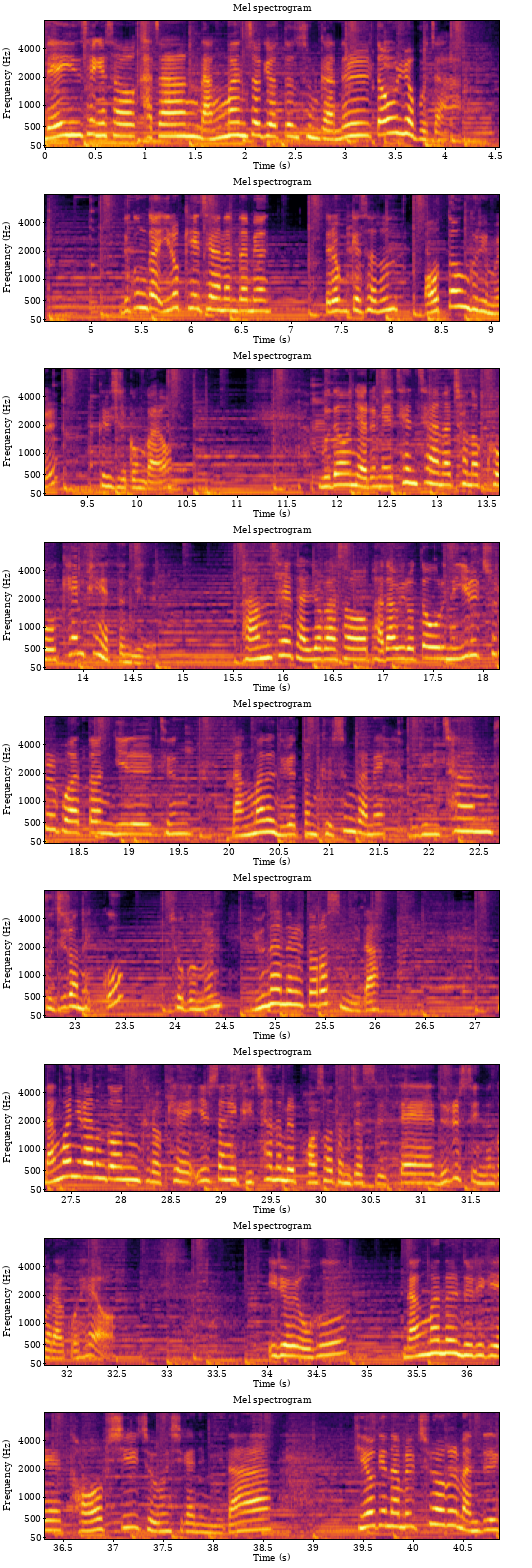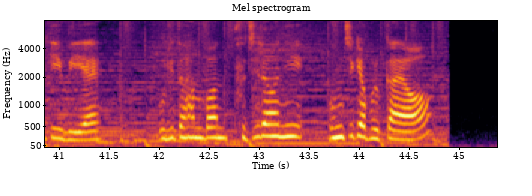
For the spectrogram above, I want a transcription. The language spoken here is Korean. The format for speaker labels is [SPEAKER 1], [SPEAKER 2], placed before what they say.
[SPEAKER 1] 내 인생에서 가장 낭만적이었던 순간을 떠올려 보자. 누군가 이렇게 제안한다면 여러분께서는 어떤 그림을 그리실 건가요? 무더운 여름에 텐트 하나 쳐놓고 캠핑했던 일, 밤새 달려가서 바다 위로 떠오르는 일출을 보았던 일 등 낭만을 누렸던 그 순간에 우린 참 부지런했고 조금은 유난을 떨었습니다. 낭만이라는 건 그렇게 일상의 귀찮음을 벗어 던졌을 때 누릴 수 있는 거라고 해요. 일요일 오후 낭만을 누리기에 더없이 좋은 시간입니다. 기억에 남을 추억을 만들기 위해 우리도 한번 부지런히 움직여 볼까요?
